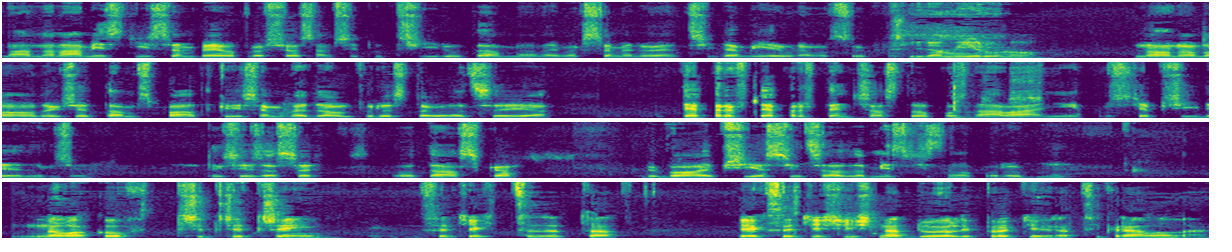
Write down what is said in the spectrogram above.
na, na náměstí jsem byl, prošel jsem si tu třídu tam, já nevím, jak se jmenuje, třída míru nebo co. Třída míru, no. No, no, no, takže tam zpátky, když jsem hledal tu restauraci a teprv, teprv ten čas toho poznávání prostě přijde, takže, takže zase otázka by byla lepší asi třeba za měsíc nebo podobně. Novakov 333 se tě chce zeptat, jak se těšíš na duely proti Hradci Králové?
